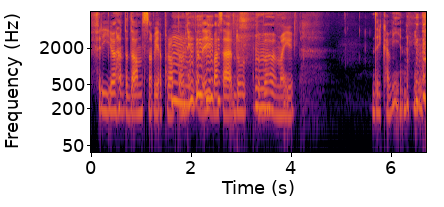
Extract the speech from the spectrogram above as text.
Frigörande dans som vi har pratat om. Mm. Inte? Det är ju bara så här, då, då Mm. behöver man ju dricka vin innan.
